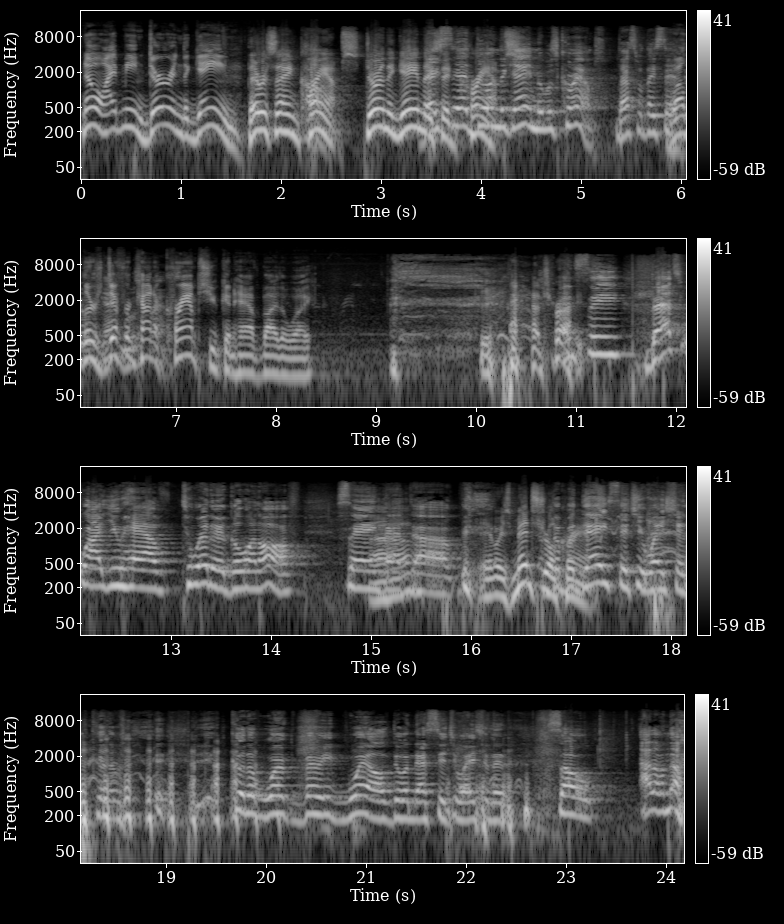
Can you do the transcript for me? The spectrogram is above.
No, I mean during the game. They were saying cramps during the game. They, They said, said cramps. during the game it was cramps. That's what they said. Well, during there's the game. Different was kind of cramps. cramps you can have, by the way. yeah, That's right. And see, that's why you have Twitter going off saying that uh, it was menstrual the cramps. bidet situation could have could have worked very well during that situation. And so I don't know.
